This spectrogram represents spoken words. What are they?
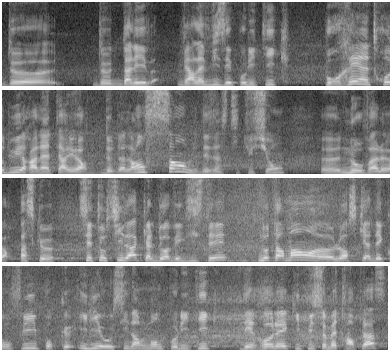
d'aller vers la visée politique pour réintroduire à l'intérieur de l'ensemble des institutions euh, nos valeurs. Parce que c'est aussi là qu'elles doivent exister, notamment euh, lorsqu'il y a des conflits, pour qu'il y ait aussi dans le monde politique des relais qui puissent se mettre en place,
